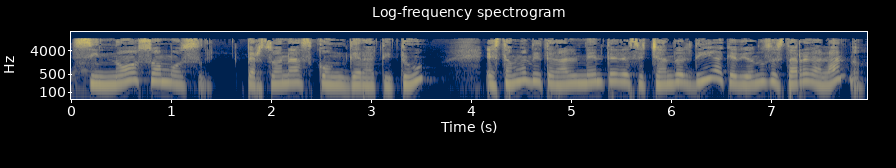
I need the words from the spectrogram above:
Si no somos personas con gratitud, estamos literalmente desechando el día que Dios nos está regalando.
